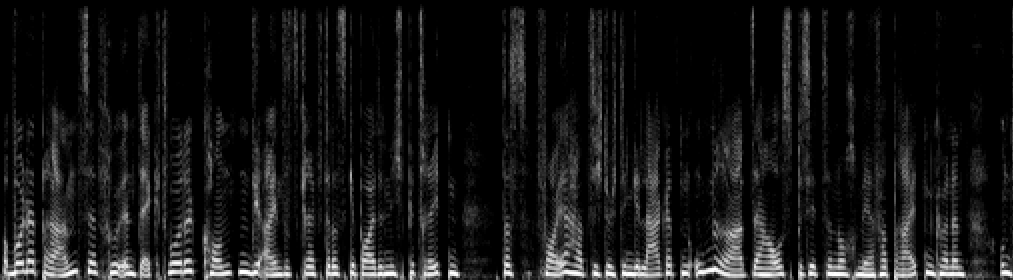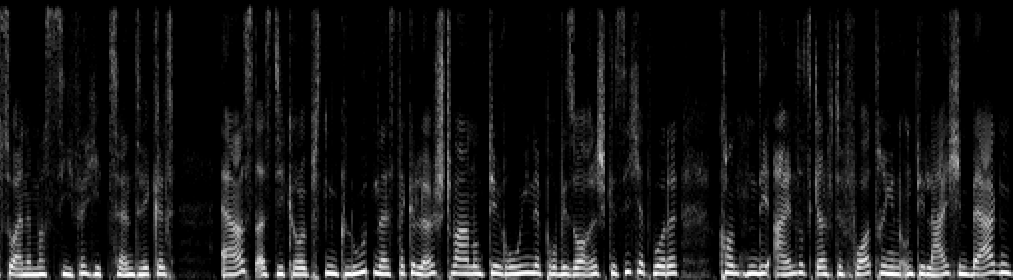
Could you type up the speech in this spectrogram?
Obwohl der Brand sehr früh entdeckt wurde, konnten die Einsatzkräfte das Gebäude nicht betreten. Das Feuer hat sich durch den gelagerten Unrat der Hausbesitzer noch mehr verbreiten können und so eine massive Hitze entwickelt. Erst als die gröbsten Glutnester gelöscht waren und die Ruine provisorisch gesichert wurde, konnten die Einsatzkräfte vordringen und die Leichen bergen.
